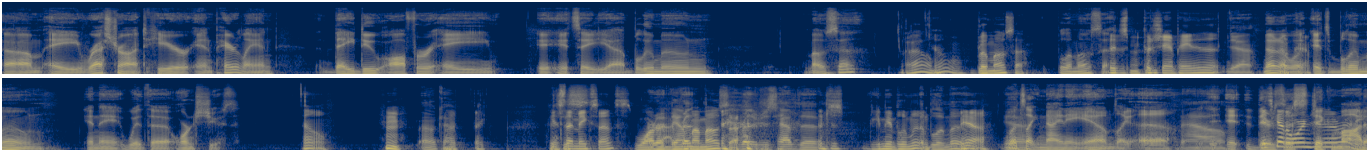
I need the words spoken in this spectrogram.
at um, a restaurant here in Pearland. They do offer a. i- It's a uh, blue moon, mosa, Oh, Oh. blue mosa. Blue mosa. They just put champagne in it. Yeah. No, no, Okay. it's blue moon, and they with uh, orange juice. Oh, Okay. I, I guess that just- makes sense. Watered I'd down rather- mimosa. I'd rather just have the Just give me a blue moon. the blue moon. Yeah. Well, it's like 9 a.m. Like, uh, No. it, it- there's got a orange in it already. stigmata.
